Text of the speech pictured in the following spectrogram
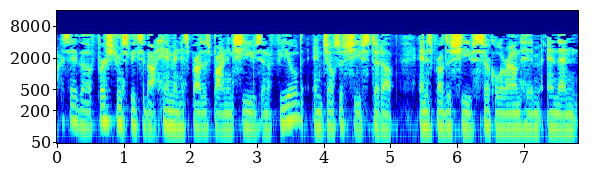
I say the first dream speaks about him and his brothers binding sheaves in a field, and Joseph's sheaves stood up, and his brothers' sheaves circle around him, and then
